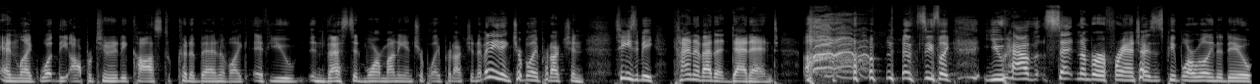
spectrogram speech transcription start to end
and like what the opportunity cost could have been of like if you invested more money in AAA production. If anything, AAA production seems to be kind of at a dead end. it seems like you have set number of franchises people are willing to do,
